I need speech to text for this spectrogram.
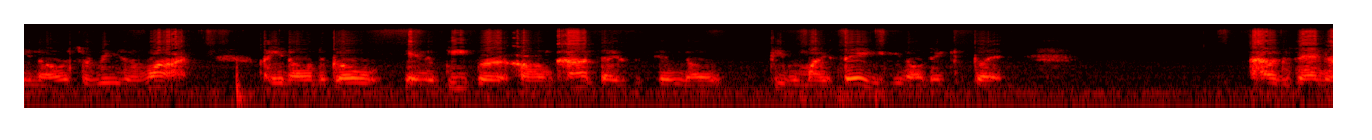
You know, it's a reason why. You know, to go in a deeper um, context, you know, people might say, you know, they, but Alexander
